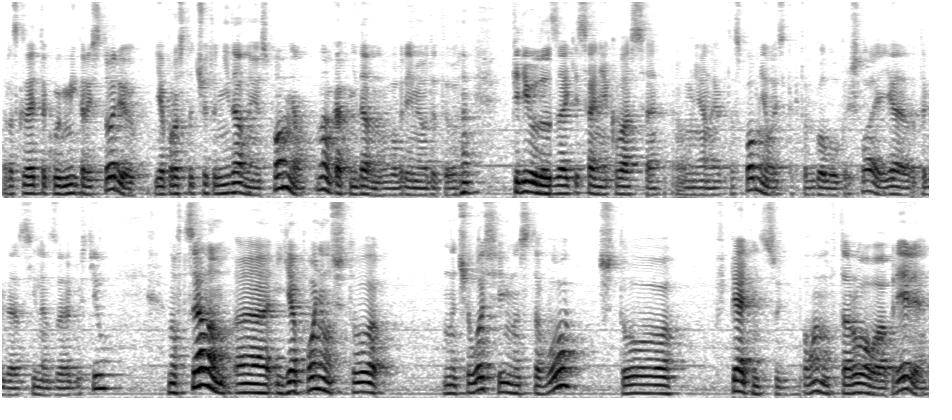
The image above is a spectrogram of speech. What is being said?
рассказать такую микроисторию. Я просто что-то недавно ее вспомнил. Ну, как недавно, во время вот этого периода закисания кваса у меня она как-то вспомнилась, как-то в голову пришла, и я тогда сильно загрустил. Но в целом э, я понял, что началось именно с того, что в пятницу, по-моему, 2 апреля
